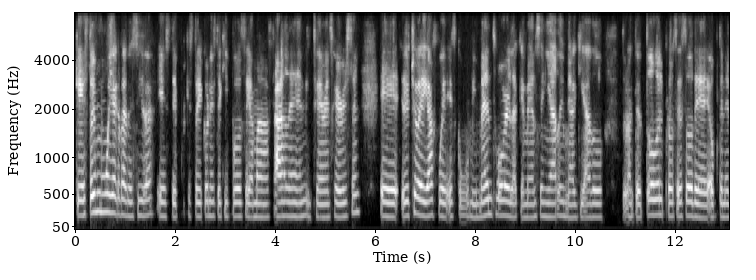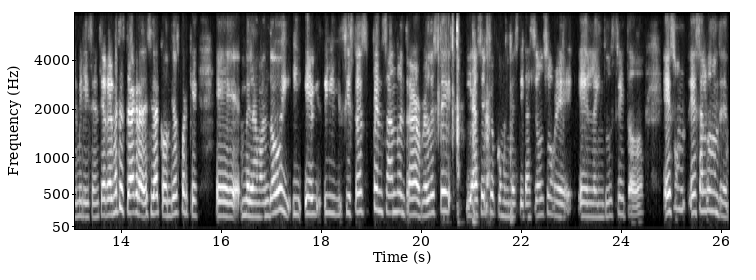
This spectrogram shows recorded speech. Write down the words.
que estoy muy agradecida este porque estoy con este equipo se llama Fallon y Terrence Harrison. Eh, de hecho ella fue es como mi mentor, la que me ha enseñado y me ha guiado durante todo el proceso de obtener mi licencia. Realmente estoy agradecida con Dios porque eh, me la mandó y, y, y, si estás pensando entrar a real estate y has hecho como investigación sobre eh, la industria y todo, es, un, es algo donde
